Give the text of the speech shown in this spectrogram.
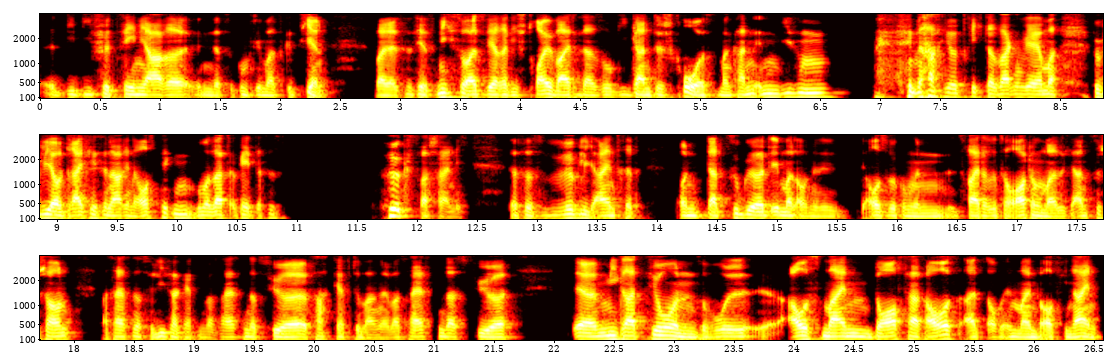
die, die für zehn Jahre in der Zukunft immer skizzieren. Weil es ist jetzt nicht so, als wäre die Streuweite da so gigantisch groß. Man kann in diesem Szenario-Trichter, sagen wir ja immer, wirklich auch drei, vier Szenarien rauspicken, wo man sagt, okay, das ist höchstwahrscheinlich, dass das wirklich eintritt. Und dazu gehört eben halt auch die Auswirkungen zweiter, dritter Ordnung mal sich anzuschauen. Was heißt denn das für Lieferketten? Was heißt denn das für Fachkräftemangel? Was heißt denn das für äh, Migration, sowohl aus meinem Dorf heraus als auch in mein Dorf hinein?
